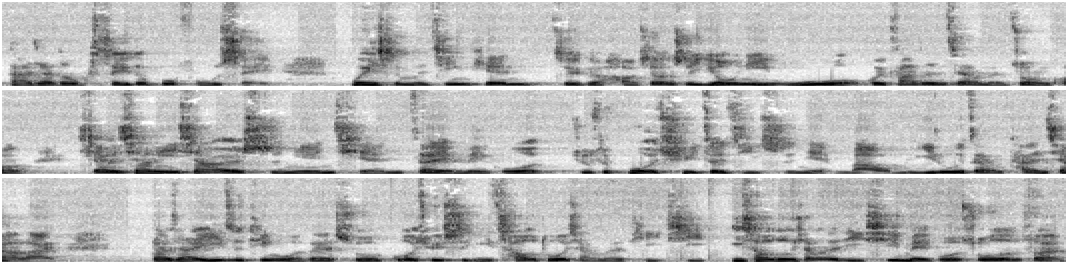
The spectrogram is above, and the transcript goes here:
大家都谁都不服谁。为什么今天这个好像是有你无我会发生这样的状况？想象一下二十年前在美国，就是过去这几十年吧，我们一路这样看下来。大家也一直听我在说，过去是一超多强的体系，一超多强的体系，美国说了算，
